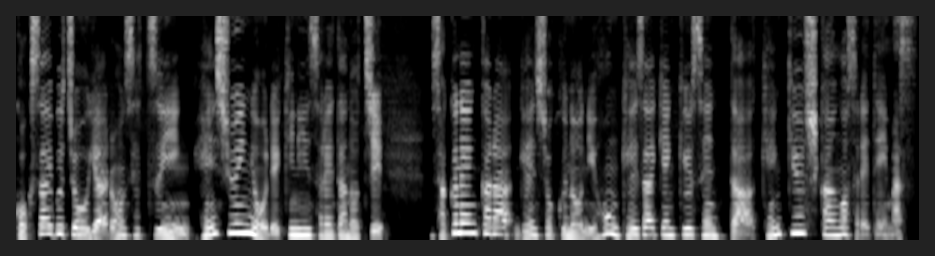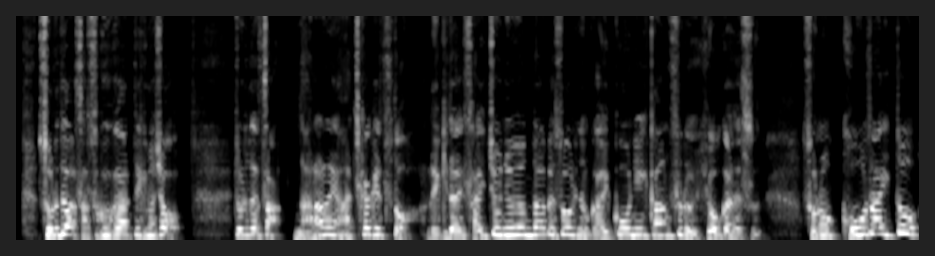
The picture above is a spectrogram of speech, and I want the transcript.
国際部長や論説委員、編集員を歴任された後、昨年から現職の日本経済研究センター研究主管をされています。それでは早速伺っていきましょう。鳥田さん、7年8ヶ月と歴代最長に及んだ安倍総理の外交に関する評価です。その功罪と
